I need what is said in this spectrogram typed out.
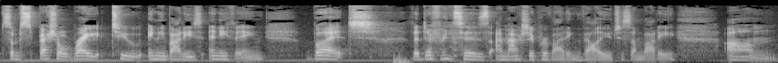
some special right to anybody's anything. But the difference is, I'm actually providing value to somebody um,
